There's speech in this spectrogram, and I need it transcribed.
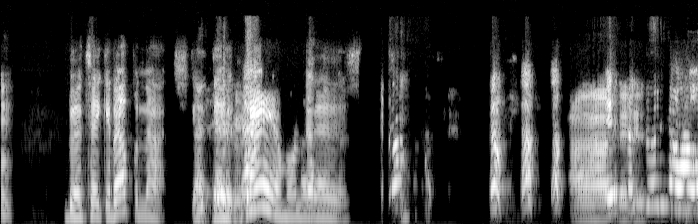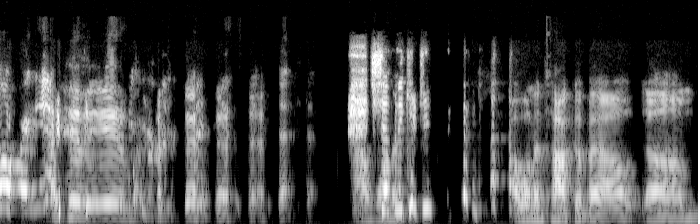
Better take it up a notch. God damn it. Damn on that ass. I, It's the studio all over again. it is. I Shut in wanna, the kitchen. I want to talk about um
